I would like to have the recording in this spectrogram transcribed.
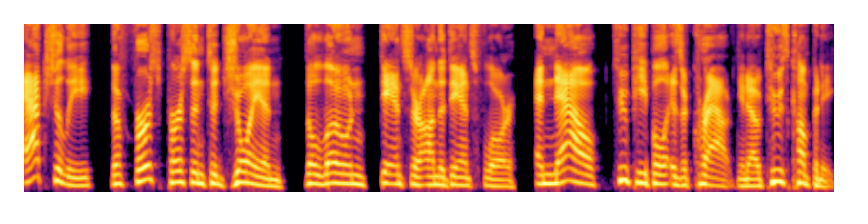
actually the first person to join the lone dancer on the dance floor. And now two people is a crowd, you know, two's company.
